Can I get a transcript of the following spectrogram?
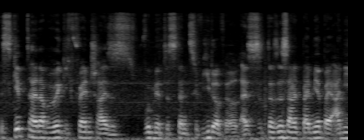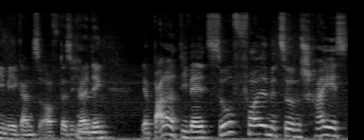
Es gibt halt aber wirklich Franchises, wo mir das dann zuwider wird. Also das ist halt bei mir bei Anime ganz oft, dass ich halt Mhm. denke, ihr ballert die Welt so voll mit so einem Scheiß,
